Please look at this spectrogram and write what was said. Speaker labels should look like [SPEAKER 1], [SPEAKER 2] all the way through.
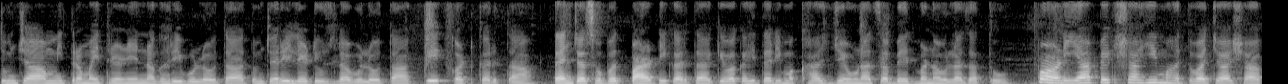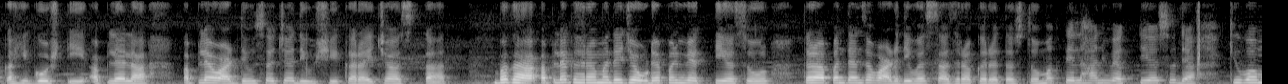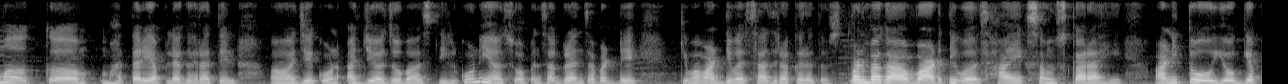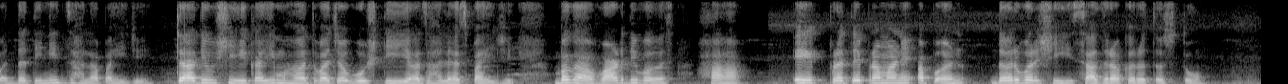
[SPEAKER 1] तुमच्या मित्रमैत्रिणींना घरी बोलवता तुमच्या रिलेटिव्जला बोलवता केक कट करता त्यांच्यासोबत पार्टी करता किंवा काहीतरी मग खास जेवणाचा बेद बनवला जातो. पण यापेक्षाही महत्त्वाच्या अशा काही गोष्टी आपल्याला आपल्या वाढदिवसाच्या दिवशी करायच्या असतात. बघा आपल्या घरामध्ये जेवढ्या पण व्यक्ती असो तर आपण त्यांचा वाढदिवस साजरा करत असतो. मग ते लहान व्यक्ती असू द्या किंवा मग म्हातारी आपल्या घरातील जे कोण आजी आजोबा असतील कोणी असो आपण सगळ्यांचा बड्डे किंवा वाढदिवस साजरा करत असतो. पण बघा वाढदिवस हा एक संस्कार आहे आणि तो योग्य पद्धतीनेच झाला पाहिजे. त्या दिवशी काही महत्त्वाच्या गोष्टी या झाल्याच पाहिजे. बघा वाढदिवस हा एक प्रथेप्रमाणे आपण दरवर्षी साजरा करत असतो.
